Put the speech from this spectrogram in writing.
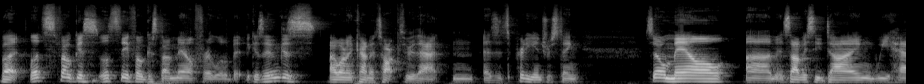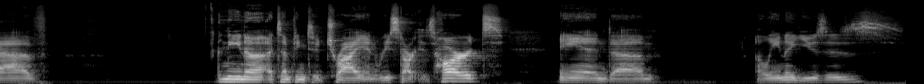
But let's focus. Let's stay focused on Mal for a little bit because I think this. I want to kind of talk through that, and as it's pretty interesting. So Mal um, is obviously dying. We have Nina attempting to try and restart his heart, and um, Alina uses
